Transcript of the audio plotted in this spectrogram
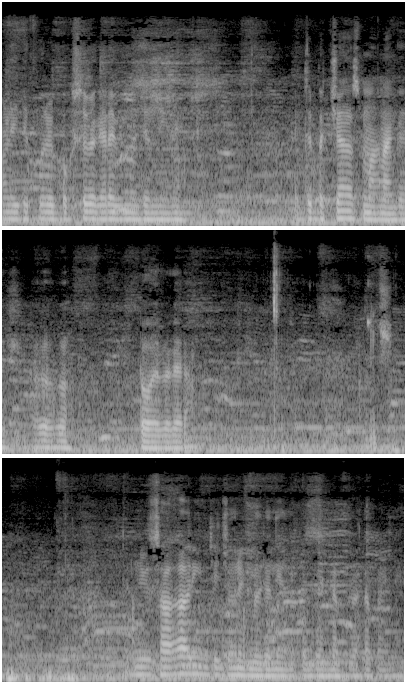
ਨਾਲ ਹੀ ਦੇਖੋ ਇਹ ਬੁੱਕਸ ਵਗੈਰਾ ਵੀ ਮਿਲ ਜਾਂਦੀਆਂ ਨੇ। ਇੱਥੇ ਬੱਚਿਆਂ ਦਾ ਸਮਾਨ ਆ ਗਿਆ ਟੋਏ ਵਗੈਰਾ। ਇਹ ਸਾਰੀਆਂ ਚੀਜ਼ਾਂ ਨੇ ਮਿਲ ਜਾਂਦੀਆਂ ਨੇ ਕੰਟੇਨਰ ਵਗੈਰਾ ਪਏ ਨੇ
